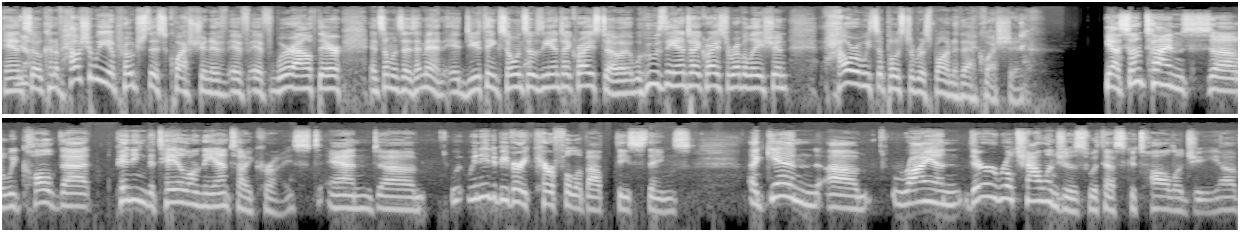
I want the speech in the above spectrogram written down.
And yeah. so, kind of, how should we approach this question if if if we're out there and someone says, "Hey, man, do you think so and so is the Antichrist? Uh, who's the Antichrist of Revelation?" How are we supposed to respond to that question? Yeah, sometimes uh, we call that pinning the tail on the Antichrist, and uh, we, we, need to be very careful about these things. Again, um, Ryan, there are real challenges with eschatology. Uh,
